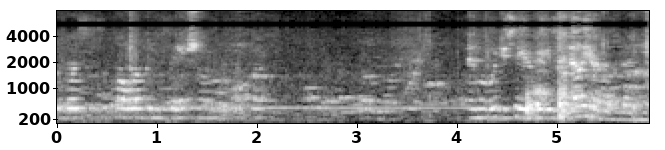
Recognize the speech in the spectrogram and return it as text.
the voices of our organization. And what would you say your biggest failure has been?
